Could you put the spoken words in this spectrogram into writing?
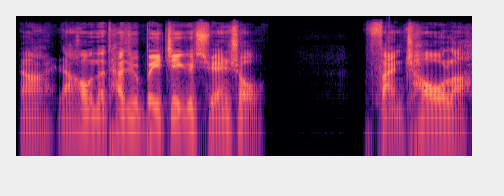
啊。然后呢，他就被这个选手反超了。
